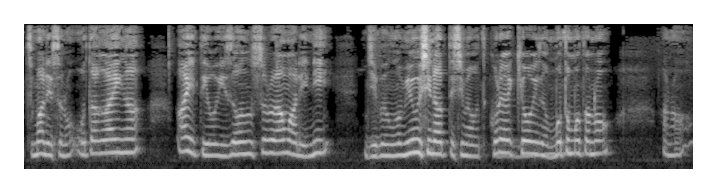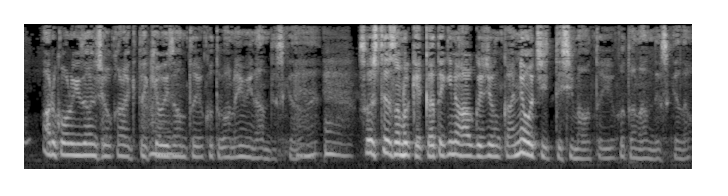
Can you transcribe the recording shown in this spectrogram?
つまりそのお互いが相手を依存するあまりに自分を見失ってしまう。これが共依存、もともとの、あの、アルコール依存症から来た共依存という言葉の意味なんですけどね。そしてその結果的には悪循環に陥ってしまうということなんですけど。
